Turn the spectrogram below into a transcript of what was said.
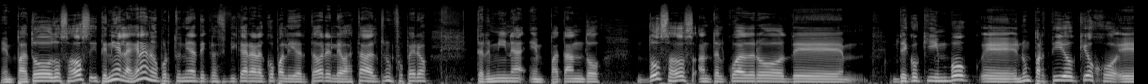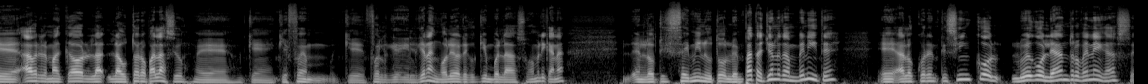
empató 2 a 2 y tenía la gran oportunidad de clasificar a la Copa Libertadores. Le bastaba el triunfo, pero termina empatando 2 a 2 ante el cuadro de, de Coquimbo eh, en un partido que, ojo, eh, abre el marcador La- Lautaro Palacio, eh, que, que fue, que fue el, gran goleador de Coquimbo en la Sudamericana. En los 16 minutos lo empata Jonathan Benítez eh, a los 45. Luego Leandro Venegas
